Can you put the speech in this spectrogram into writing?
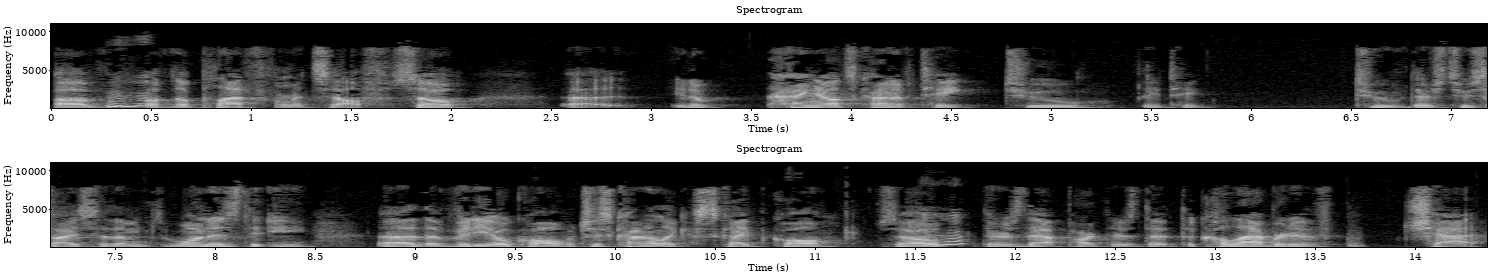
of mm-hmm. of the platform itself. So, uh, you know, Hangouts kind of take two. They take two. There's two sides to them. One is the uh, the video call, which is kind of like a Skype call. So mm-hmm. there's that part. There's the the collaborative chat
